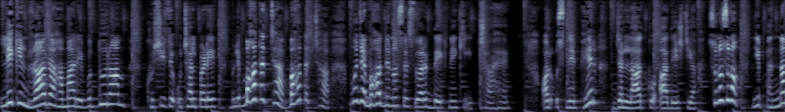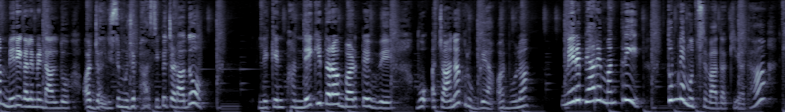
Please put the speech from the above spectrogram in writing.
लेकिन राजा हमारे बुद्धू राम खुशी से उछल पड़े, बोले, बहुत अच्छा बहुत अच्छा मुझे बहुत दिनों से स्वर्ग देखने की इच्छा है। और उसने फिर जल्लाद को आदेश दिया, सुनो सुनो, ये फंदा मेरे गले में डाल दो और जल्दी से मुझे फांसी पे चढ़ा दो। लेकिन फंदे की तरफ़ बढ़ते हुए वो अचानक रुक गया और बोला मेरे प्यारे मंत्री, तुमने मुझसे वादा किया था कि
